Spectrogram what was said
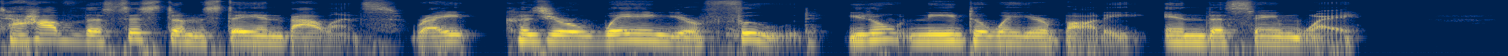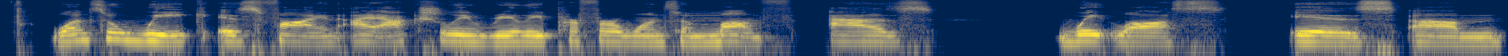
to have the system stay in balance, right? Because you're weighing your food. You don't need to weigh your body in the same way. Once a week is fine. I actually really prefer once a month as weight loss is um,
